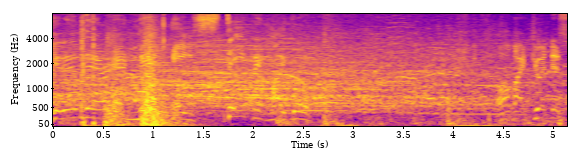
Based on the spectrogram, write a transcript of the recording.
get in there and make a statement, Michael. Oh, my goodness.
